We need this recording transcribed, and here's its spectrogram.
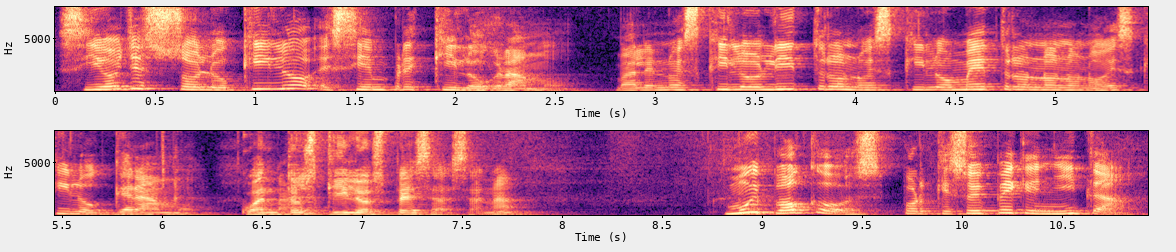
Si oyes solo kilo, es siempre kilogramo, ¿vale? No es kilolitro, no es kilómetro, no, no, no, es kilogramo. ¿Cuántos kilos pesas, Ana? Muy pocos, porque soy pequeñita.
